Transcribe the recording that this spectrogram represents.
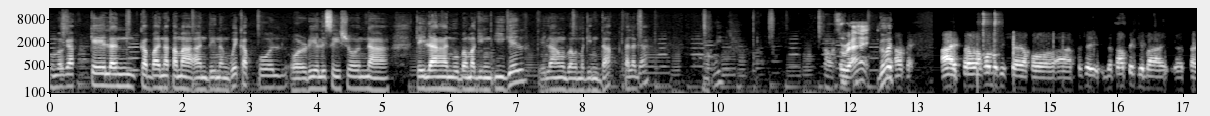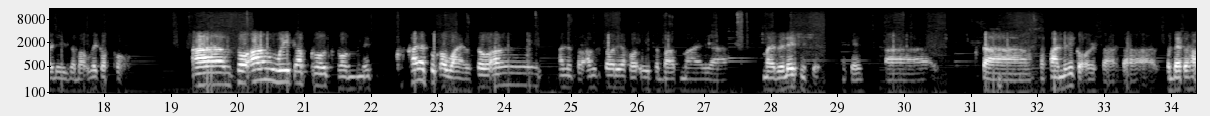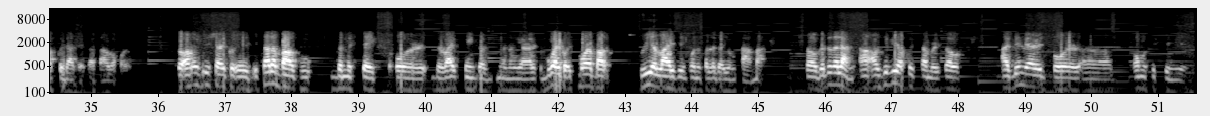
Kumbaga, kailan ka ba natamaan din ng wake-up call or realization na kailangan mo bang maging eagle? Kailangan mo bang maging duck talaga? Okay. Alright. Good. Okay. Alright, so ako mag-share ako. Uh, kasi the topic, di ba, uh, started is about wake-up call. Um, so, ang wake-up call ko, it kind of took a while. So, ang, ano to, ang story ako is about my, uh, my relationship. Okay? Uh, sa, sa family ko or sa, sa, sa better half ko dati, sa asawa ko. So, ang i-share ko is, it's not about the mistakes or the right things na, na nangyari sa buhay ko. It's more about realizing kung ano talaga yung tama. So, ganito na lang. Uh, I'll give you a quick summary. So, I've been married for uh, almost 16 years.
